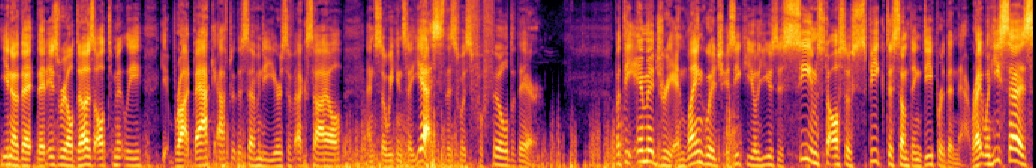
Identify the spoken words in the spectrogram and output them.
you know that, that Israel does ultimately get brought back after the 70 years of exile. And so we can say, yes, this was fulfilled there. But the imagery and language Ezekiel uses seems to also speak to something deeper than that, right? When he says,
